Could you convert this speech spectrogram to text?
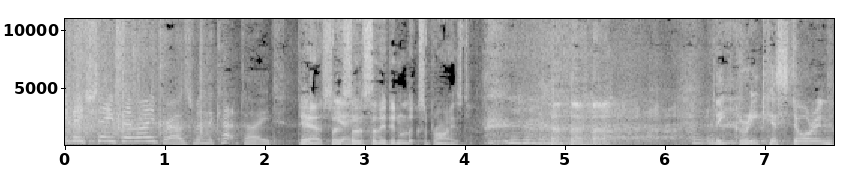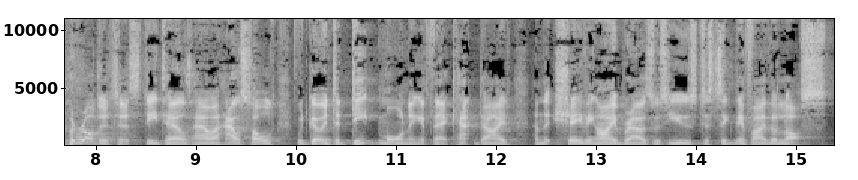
do? They shaved their eyebrows when the cat died. Yeah, so, yeah. So, so they didn't look surprised. The Greek historian Herodotus details how a household would go into deep mourning if their cat died, and that shaving eyebrows was used to signify the loss.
